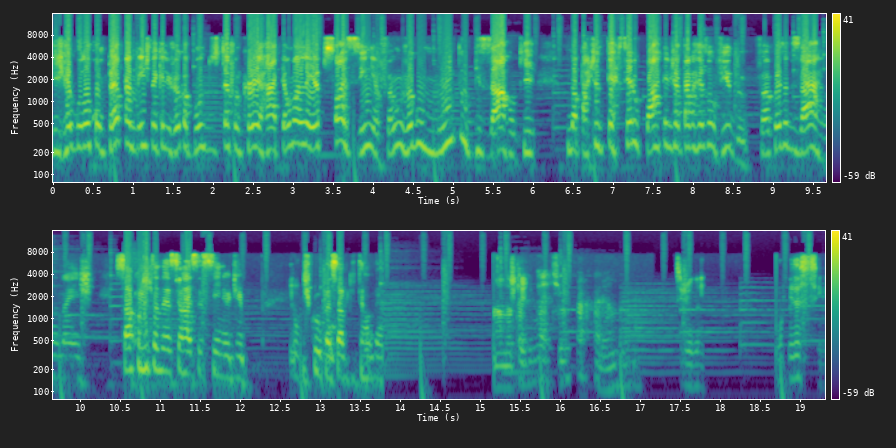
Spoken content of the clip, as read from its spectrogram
desregulou completamente naquele jogo a ponto do Stephen Curry errar até uma layup sozinha. Foi um jogo muito bizarro que na partir do terceiro quarto ele já estava resolvido. Foi uma coisa bizarra, mas só comentando esse seu raciocínio de. Desculpa, só por interromper. Não, não tá negativo pra caramba. Esse jogo aí. Uma coisa assim.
